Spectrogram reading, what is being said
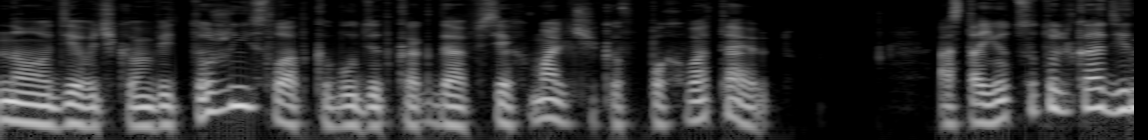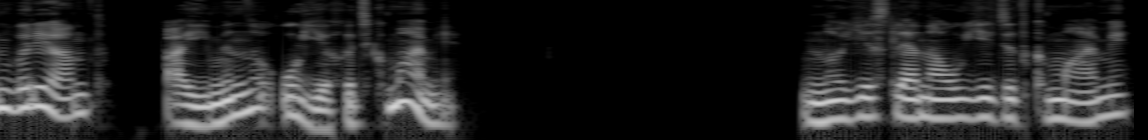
Но девочкам ведь тоже не сладко будет, когда всех мальчиков похватают. Остается только один вариант, а именно уехать к маме. Но если она уедет к маме,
